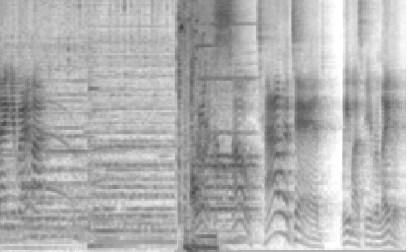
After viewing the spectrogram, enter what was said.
Thank you very much. Talented. We must be related.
